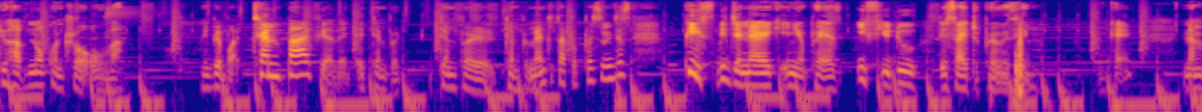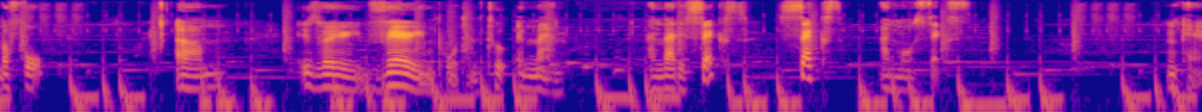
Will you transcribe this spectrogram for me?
you have no control over. Maybe about temper, if you have a, a temper, temper, temperamental type of person. Just peace, be generic in your prayers if you do decide to pray with Him. Okay. Number four um, is very, very important to a man and that is sex, sex, and more sex. Okay.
